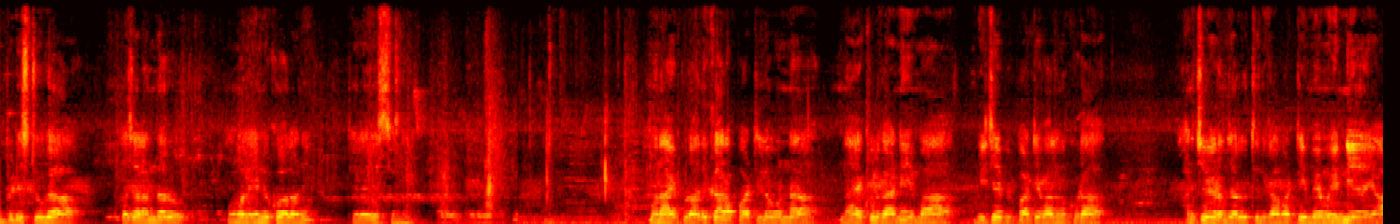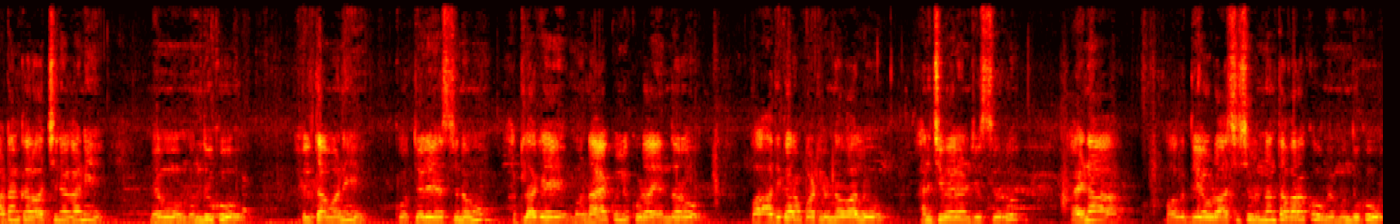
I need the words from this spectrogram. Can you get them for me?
ఎంపీటీస్ టూగా ప్రజలందరూ మమ్మల్ని ఎన్నుకోవాలని తెలియజేస్తున్నాను మన ఇప్పుడు అధికార పార్టీలో ఉన్న నాయకులు కానీ మా బీజేపీ పార్టీ వాళ్ళను కూడా అణచివేయడం జరుగుతుంది కాబట్టి మేము ఎన్ని ఆటంకాలు వచ్చినా కానీ మేము ముందుకు వెళ్తామని కో- తెలియజేస్తున్నాము. అట్లాగే మా నాయకుల్ని కూడా ఎందరో అధికారం పట్ల ఉన్న వాళ్ళు అణిచివేయాలని చూస్తున్నారు అయినా మాకు దేవుడు ఆశీస్సులు ఉన్నంత వరకు మేము ముందుకు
